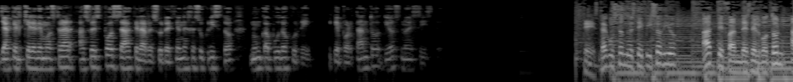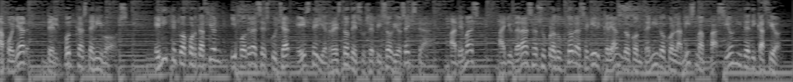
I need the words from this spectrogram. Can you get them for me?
ya que él quiere demostrar a su esposa que la resurrección de Jesucristo nunca pudo ocurrir y que por tanto Dios no existe. ¿Te está gustando este episodio? Hazte fan desde el botón apoyar del podcast de Nivos. Elige tu aportación y podrás escuchar este y el resto de sus episodios extra. Además, ayudarás a su productor a seguir creando contenido con la misma pasión y dedicación.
